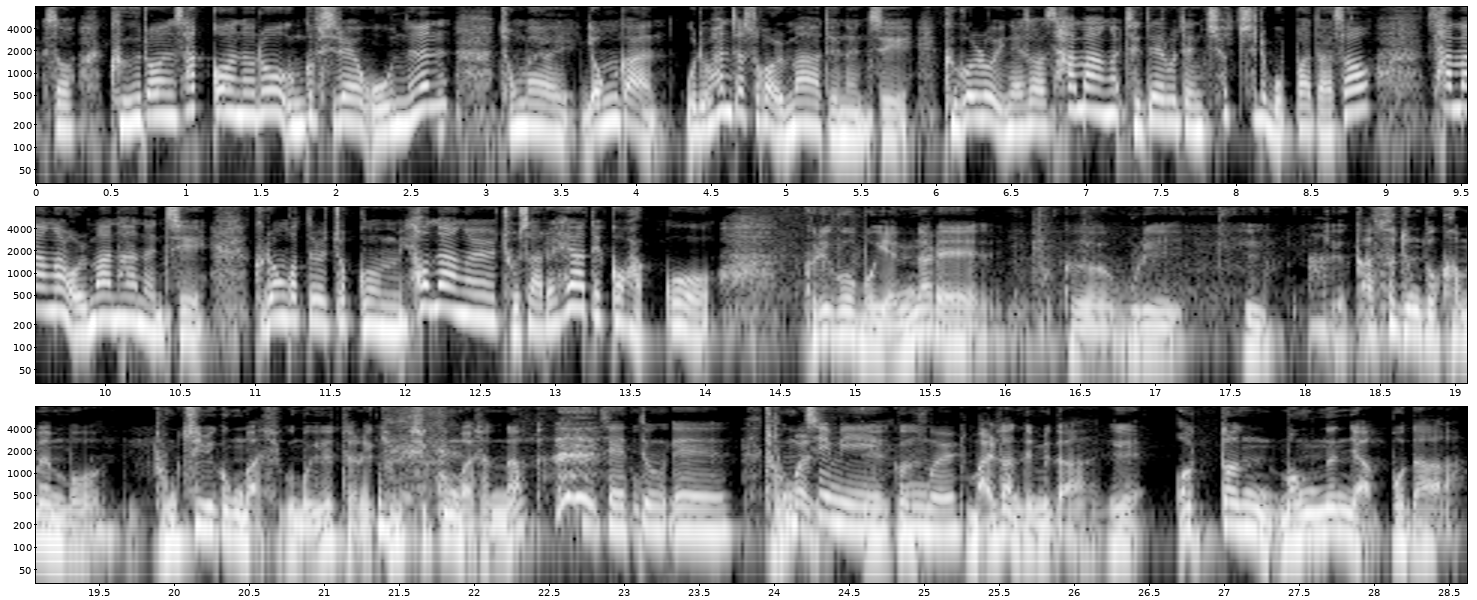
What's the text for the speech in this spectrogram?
그래서 그런 사건으로 응급실에 오는 정말 연간 우리 환자 수가 얼마나 되는지 그걸로 인해서 사망을 제대로 된 처치를 못 받아서 사망을 얼마나 하는지 그런 것들을 조금 현황을 조사를 해야 될 것 같고 그리고 뭐 옛날에 그 우리 이 가스 중독하면 뭐 동치미국 마시고 뭐 이랬잖아요. 김치국 마셨나? 예, 동, 예. 동치미 예, 국물. 말도 안 됩니다. 이게 어떤 먹는 약보다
